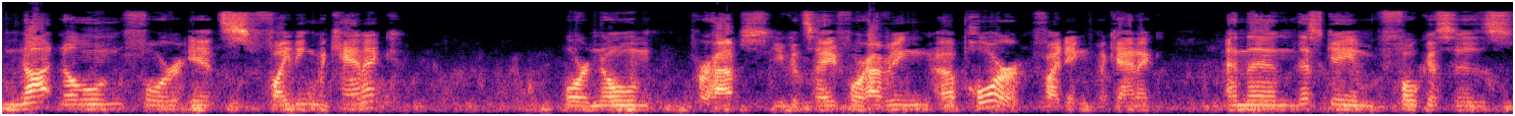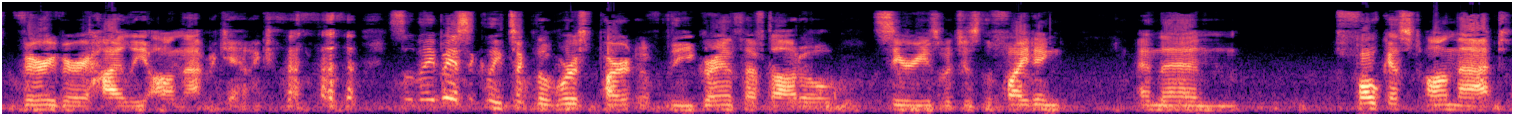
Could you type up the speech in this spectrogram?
not known for its fighting mechanic, or known, perhaps you could say, for having a poor fighting mechanic. And then this game focuses very, very highly on that mechanic. so they basically took the worst part of the Grand Theft Auto series, which is the fighting, and then focused on that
